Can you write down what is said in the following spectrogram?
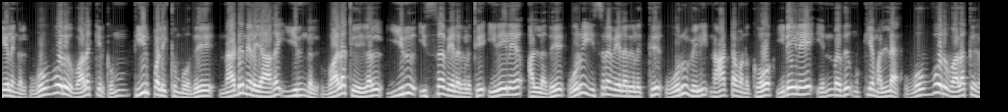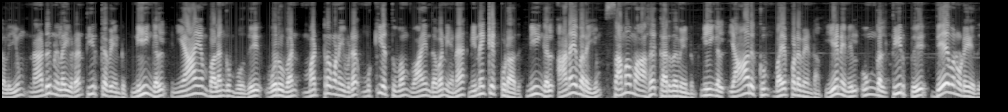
கேளுங்கள். ஒவ்வொரு வழக்கிற்கும் தீர்ப்பளிக்கும் போது நடுநிலையாக இருங்கள். வழக்குகள் இரு இஸ்ரவேலர்களுக்கு இடையிலே அல்லது ஒரு இஸ்ரவேலர்களுக்கு ஒரு வெளி நாட்டவனுக்கோ இடையிலே என்பது முக்கியமல்ல. ஒவ்வொரு வழக்குகளையும் நடுநிலையுடன் தீர்க்க வேண்டும். நீங்கள் நியாயம் வழங்கும் போது ஒருவன் மற்றவனை விட முக்கியத்துவம் வாய்ந்தவன் என நினைக்க கூடாது நீங்கள் அனைவரையும் சமமாக கருத வேண்டும். நீங்கள் யாருக்கும் பயப்பட வேண்டாம். ஏனெனில் உங்கள் தீர்ப்பு தேவனுடையது.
